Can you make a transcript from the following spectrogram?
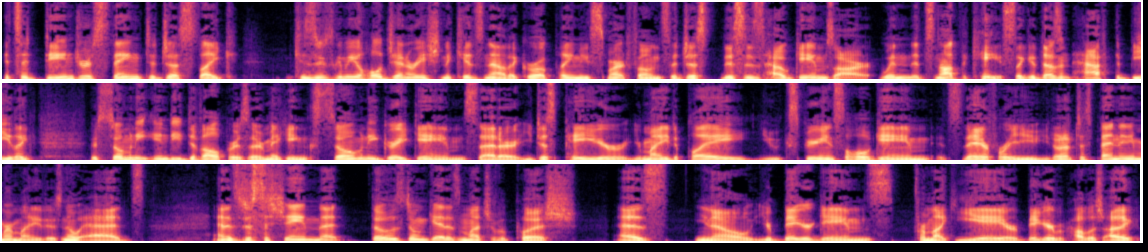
it's a dangerous thing to just like because there's going to be a whole generation of kids now that grow up playing these smartphones that just this is how games are when it's not the case like it doesn't have to be like there's so many indie developers that are making so many great games that are you just pay your your money to play you experience the whole game it's there for you you don't have to spend any more money there's no ads and it's just a shame that those don't get as much of a push as you know your bigger games from like EA or bigger publish. I like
